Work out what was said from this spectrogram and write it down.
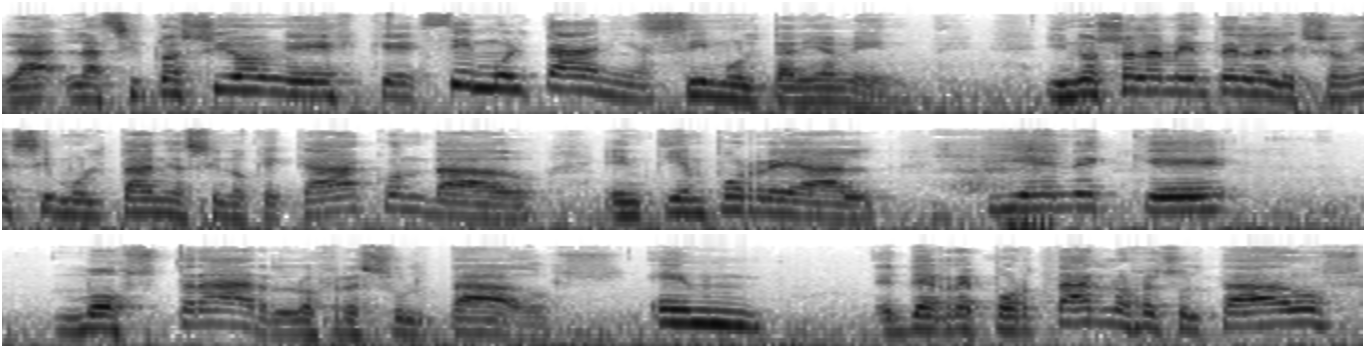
La, la situación es que Simultáneas. simultáneamente. Y no solamente la elección es simultánea, sino que cada condado en tiempo real tiene que mostrar los resultados, En, eh, de reportar los resultados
